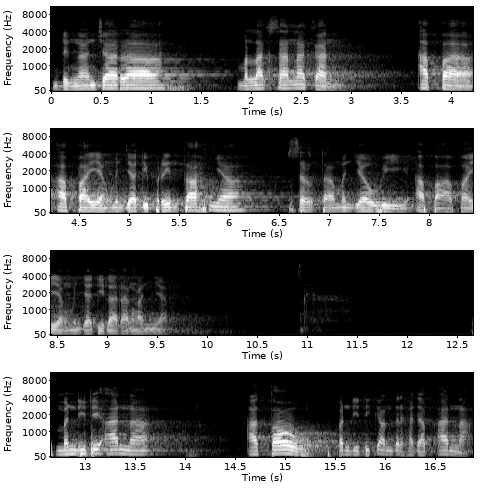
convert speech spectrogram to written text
dengan cara melaksanakan apa-apa yang menjadi perintahnya serta menjauhi apa-apa yang menjadi larangannya mendidik anak atau pendidikan terhadap anak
